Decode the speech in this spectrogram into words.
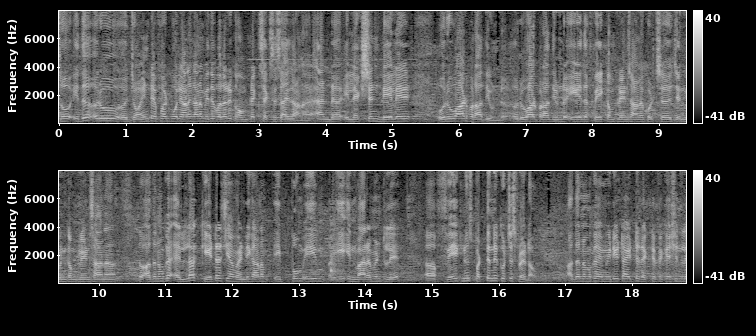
സോ ഇത് ഒരു ജോയിന്റ് എഫേർട്ട് പോലെയാണ്. കാരണം ഇത് വളരെ കോംപ്ലക്സ് എക്സസൈസ് ആണ്. ആൻഡ് ഇലക്ഷൻ ഡേയിലെ ഒരുപാട് പരാതിയുണ്ട്. ഒരുപാട് പരാതിയുണ്ട്. ഏത് ഫേക്ക് കംപ്ലയിൻസ് ആണ് കുറച്ച് ജെന്വിൻ കംപ്ലയിൻസ് ആണ്. സോ അത് നമുക്ക് എല്ലാം കേറ്റർ ചെയ്യാൻ വേണ്ടി. കാരണം ഇപ്പം ഈ ഈ എൻവയറമെന്റിൽ ഫേക്ക് ന്യൂസ് പെട്ടെന്ന് കുറിച്ച് സ്പ്രെഡ് ആവും. അത് നമുക്ക് ഇമീഡിയറ്റ് ആയിട്ട് റെക്ടിഫിക്കേഷനിൽ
